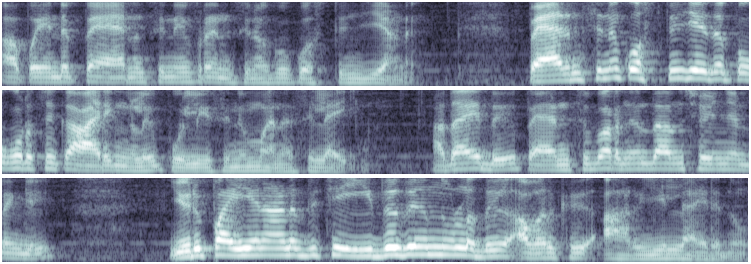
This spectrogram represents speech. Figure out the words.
ആ പയ്യന്റെ പാരൻസിനെയും ഫ്രണ്ട്സിനൊക്കെ ക്വസ്റ്റ്യൻ ചെയ്യാണ്. പാരൻസിനെ ക്വസ്റ്റ്യൻ ചെയ്തപ്പോൾ കുറച്ച് കാര്യങ്ങൾ പോലീസിന് മനസ്സിലായി. അതായത് പാരൻസ് പറഞ്ഞെന്താണെന്ന് വെച്ച് കഴിഞ്ഞിട്ടുണ്ടെങ്കിൽ ഈ ഒരു പയ്യനാണ് ഇത് ചെയ്തത് എന്നുള്ളത് അവർക്ക് അറിയില്ലായിരുന്നു.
